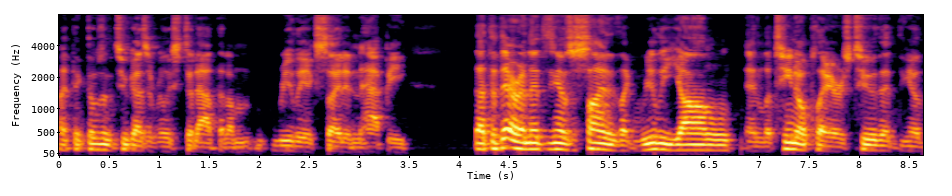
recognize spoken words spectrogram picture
I think those are the two guys that really stood out. That I'm really excited and happy that they're there, and that's you know it's a sign of like really young and Latino players too. That you know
